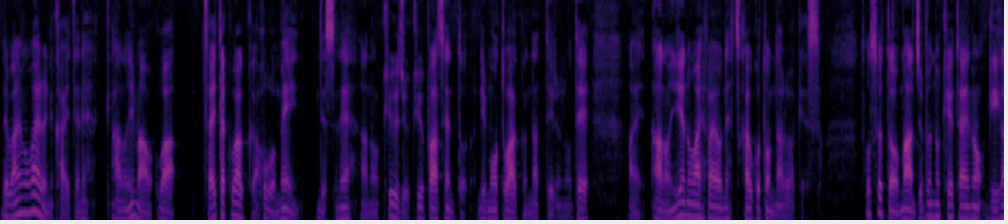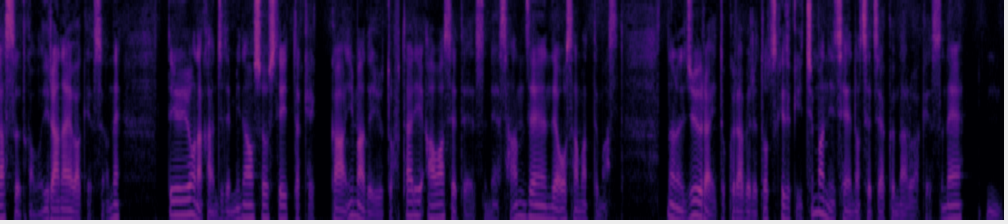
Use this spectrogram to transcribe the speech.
で、Y モバイルに変えてね、あの今は在宅ワークがほぼメインですね、あの99%リモートワークになっているので、はい、あの家の Wi-Fi を、ね、使うことになるわけですよ。そうすると、まあ、自分の携帯のギガ数とかもいらないわけですよね。っていうような感じで見直しをしていった結果、今で言うと2人合わせてですね、3000円で収まってます。なので従来と比べると月々1万2000円の節約になるわけですね。うん、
